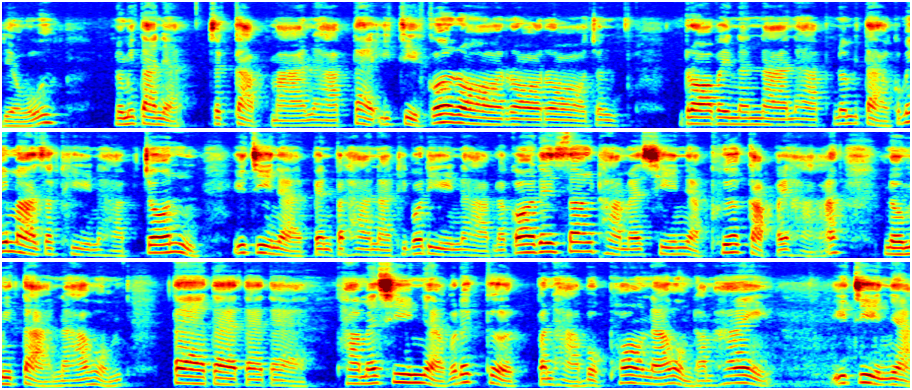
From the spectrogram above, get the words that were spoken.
เดี๋ยวโนมิตะเนี่ยจะกลับมานะครับแต่อิจิก็รอรอรอจน รอไปนานๆนะครับโนมิตะก็ไม่มาสักทีนะครับ จนอิจิเนี่ยเป็นประธานาธิบดีนะครับ แล้วก็ได้สร้างไทม์แมชชีนเนี่ยเพื่อกลับไปหาโนมิตะนะครับผม แต่แต่แต่แต่ไทม์แมชชีนเนี่ยก็ได้เกิดปัญหาบกพร่องนะผมทำให้อิจิเนี่ย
